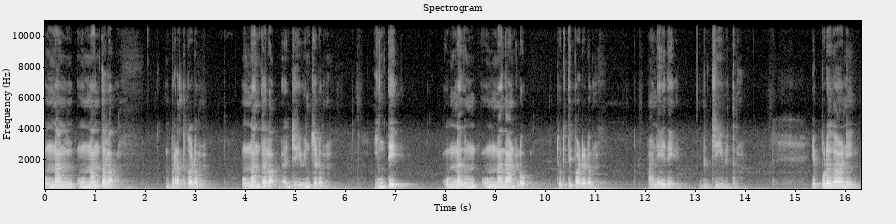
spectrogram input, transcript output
ఉన్న ఉన్నంతల బ్రతకడం ఉన్నంతల జీవించడం ఇంతే ఉన్నది ఉన్న దాంట్లో తృప్తి పడడం అనేదే జీవితం. ఎప్పుడు కానీ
